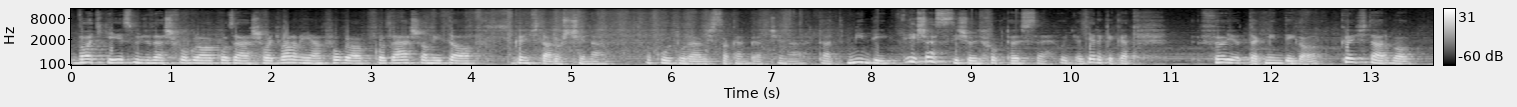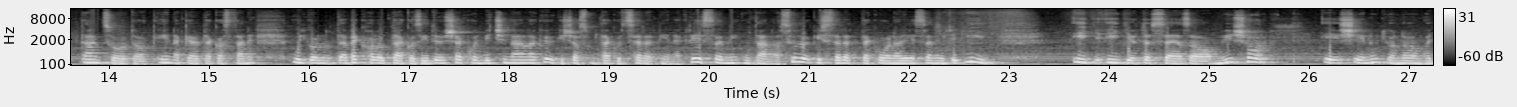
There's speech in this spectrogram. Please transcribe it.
vagy kézműves foglalkozás, vagy valamilyen foglalkozás, amit a könyvtáros csinál a kulturális szakember csinál. Tehát mindig, és ezt is ő fogta össze, hogy a gyerekeket följöttek mindig a könyvtárba, táncoltak, énekeltek, aztán úgy gondolták, meghallották az idősek, hogy mit csinálnak, ők is azt mondták, hogy szeretnének részt venni, utána a szülők is szerettek volna részt venni, úgyhogy így, így, így jött össze ez a műsor, és én úgy gondolom, hogy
